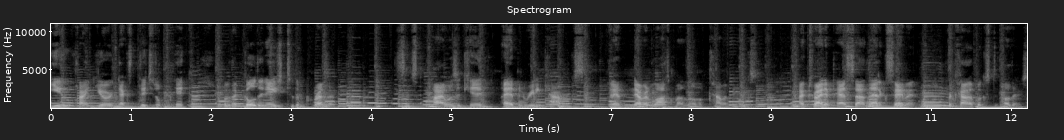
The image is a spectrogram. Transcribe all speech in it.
you find your next digital pick from the golden age to the present. Since I was a kid, I have been reading comics, and I have never lost my love of comic books. I try to pass on that excitement for comic books to others,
